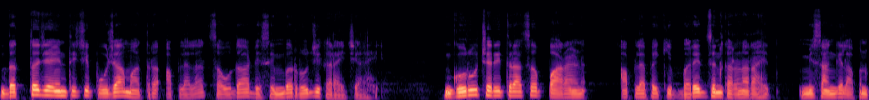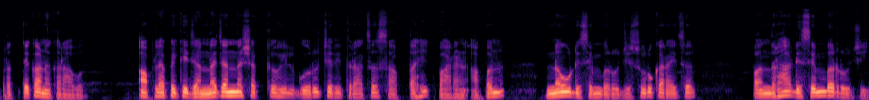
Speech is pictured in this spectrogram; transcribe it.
दत्त जयंतीची पूजा मात्र आपल्याला चौदा डिसेंबर रोजी करायची आहे. गुरुचरित्राचं पारायण आपल्यापैकी बरेच जण करणार आहेत. मी सांगेल आपण प्रत्येकानं करावं. आपल्यापैकी ज्यांना ज्यांना शक्य होईल गुरुचरित्राचं साप्ताहिक पारायण आपण नऊ डिसेंबर रोजी सुरू करायचं. पंधरा डिसेंबर रोजी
